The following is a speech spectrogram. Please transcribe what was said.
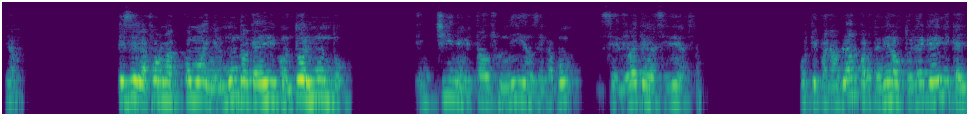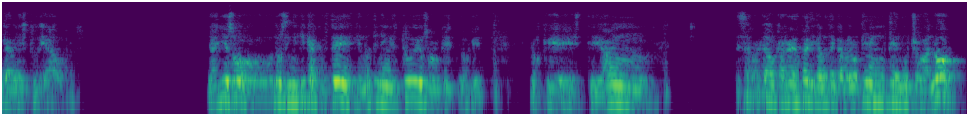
¿Ya? Esa es la forma como en el mundo académico, en todo el mundo, en China, en Estados Unidos, en Japón, se debaten las ideas. Porque para hablar, para tener autoridad académica hay que haber estudiado. Pues. Y eso no significa que ustedes que no tienen estudios o que, los que este, han desarrollado carreras prácticas no tengan valor, tienen ustedes mucho valor.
